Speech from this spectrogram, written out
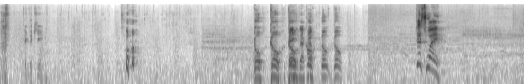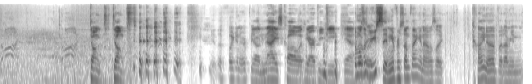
Take the key. Go, go, go, Hey, go, go, go. This way! Don't, don't. Yeah, that fucking RPG. Yo, man. nice call with the RPG. Yeah. Almost that like, are you saving it for something? And I was like, kinda, but I mean,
